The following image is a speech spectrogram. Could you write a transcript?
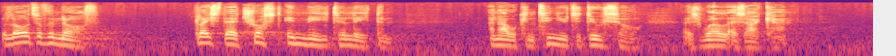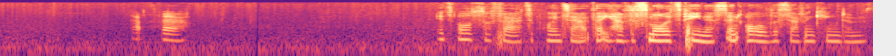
The Lords of the North place their trust in me to lead them, and I will continue to do so as well as I can. That's fair. It's also fair to point out that you have the smallest penis in all the Seven Kingdoms.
